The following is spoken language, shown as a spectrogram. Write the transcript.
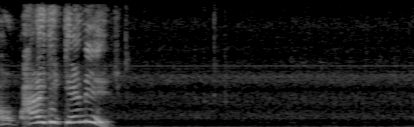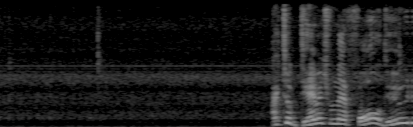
Oh, how did I take damage? I took damage from that fall, dude.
